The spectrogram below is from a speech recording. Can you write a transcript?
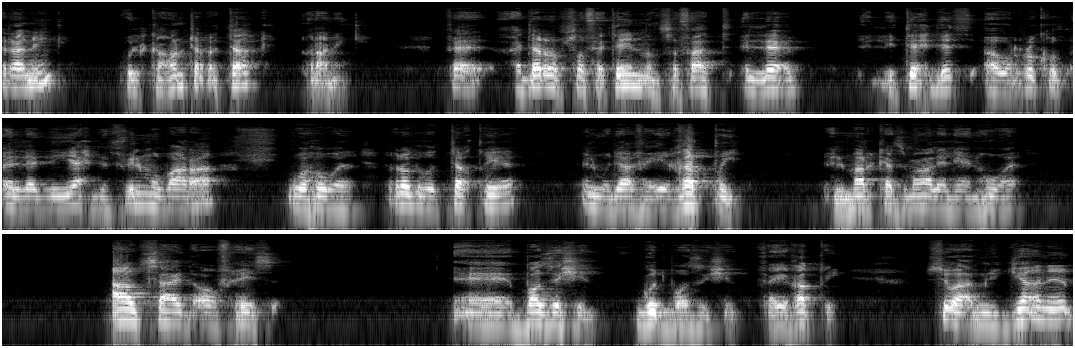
running وال counter attack running فأدرب صفتين من صفات اللعب اللي تحدث أو الركض الذي يحدث في المباراة وهو ركض التغطية المدافع يغطي المركز ماله لأن هو outside of his position good position. فيغطي سواء من الجانب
